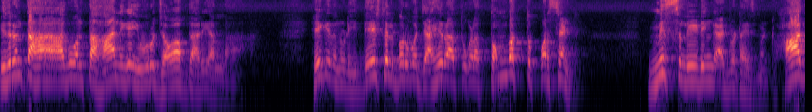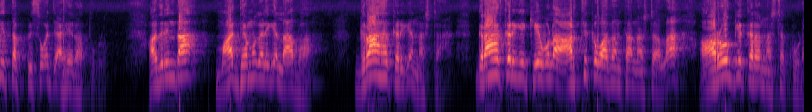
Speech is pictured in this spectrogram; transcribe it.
ಇದರಂತ ಆಗುವಂತ ಹಾನಿಗೆ ಇವರು ಜವಾಬ್ದಾರಿ ಅಲ್ಲ. ಹೇಗಿದೆ ನೋಡಿ, ಈ ದೇಶದಲ್ಲಿ ಬರುವ ಜಾಹೀರಾತುಗಳ ತೊಂಬತ್ತು ಪರ್ಸೆಂಟ್ ಮಿಸ್ಲೀಡಿಂಗ್ ಅಡ್ವರ್ಟೈಸ್ಮೆಂಟ್ ಹಾದಿ ತಪ್ಪಿಸುವ ಜಾಹೀರಾತುಗಳು. ಅದರಿಂದ ಮಾಧ್ಯಮಗಳಿಗೆ ಲಾಭ, ಗ್ರಾಹಕರಿಗೆ ನಷ್ಟ. ಗ್ರಾಹಕರಿಗೆ ಕೇವಲ ಆರ್ಥಿಕವಾದಂಥ ನಷ್ಟ ಅಲ್ಲ, ಆರೋಗ್ಯಕರ ನಷ್ಟ ಕೂಡ.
